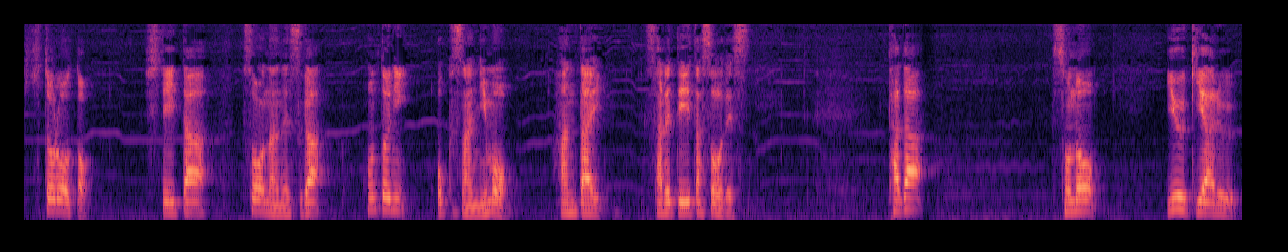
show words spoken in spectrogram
引き取ろうとしていたそうなんですが、本当に奥さんにも反対されていたそうです。ただ、その勇気ある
